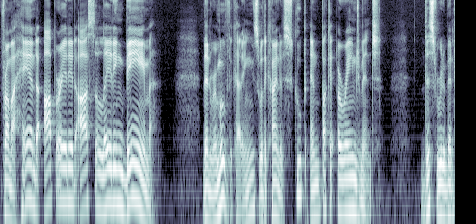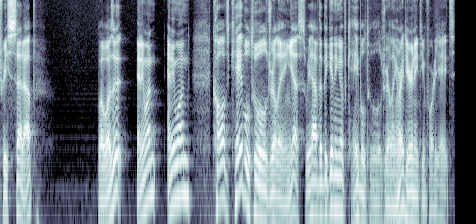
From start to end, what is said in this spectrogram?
from a hand-operated oscillating beam. Then remove the cuttings with a kind of scoop and bucket arrangement. This rudimentary setup, what was it? Anyone? Anyone? Called cable tool drilling. Yes, we have the beginning of cable tool drilling right here in 1848.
